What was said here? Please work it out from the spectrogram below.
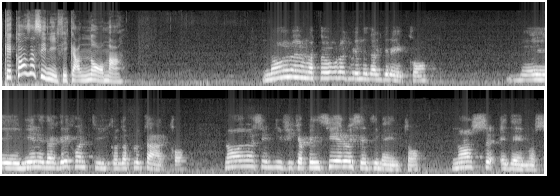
Che cosa significa Noma? Non è una parola che viene dal greco, viene dal greco antico, da Plutarco. Noema significa pensiero e sentimento, nos e demos,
